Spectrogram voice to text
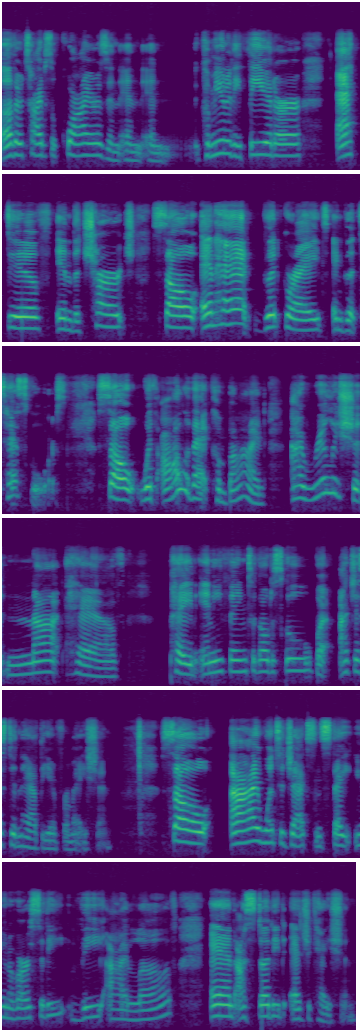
other types of choirs and, and, and community theater, active in the church. So, and had good grades and good test scores. So, with all of that combined, I really should not have paid anything to go to school, but I just didn't have the information. So I went to Jackson State University, the I love, and I studied education.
